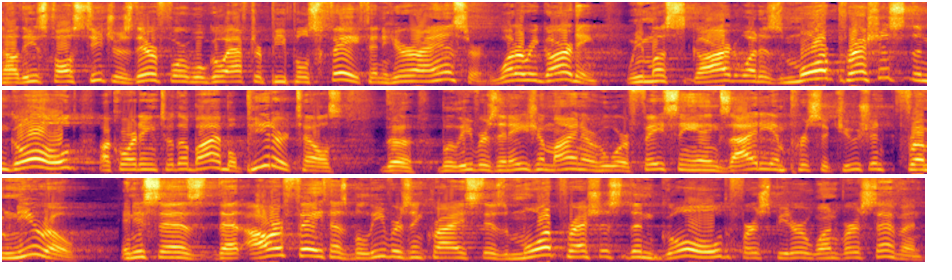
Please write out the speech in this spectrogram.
Now, these false teachers, therefore, will go after people's faith. And here I answer. What are we guarding? We must guard what is more precious than gold, according to the Bible. Peter tells the believers in Asia Minor who were facing anxiety and persecution from Nero. And he says that our faith as believers in Christ is more precious than gold, 1 Peter 1 verse 7.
